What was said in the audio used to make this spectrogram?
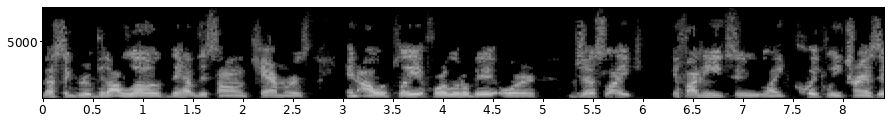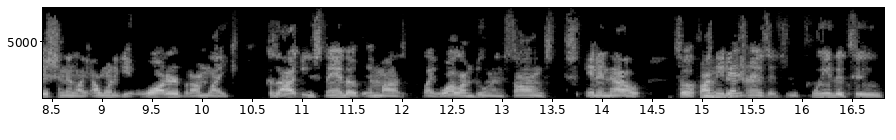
That's the group that I love. They have this song Cameras and I would play it for a little bit or just like if I need to like quickly transition and like I want to get water, but I'm like, cause I do stand up in my, like while I'm doing songs in and out. So if I need a transition between the two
